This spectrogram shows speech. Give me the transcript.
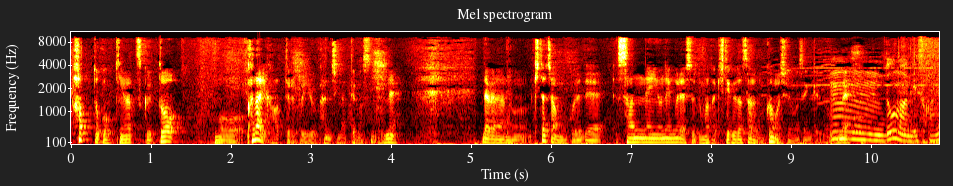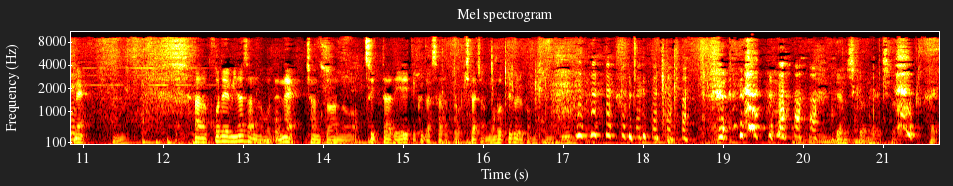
はっとこう気がつくともうかなり変わってるという感じになってますんでねだからあの北ちゃんもこれで3年4年ぐらいするとまた来てくださるのかもしれませんけれどうもね、んどうなんですかね。ね、うん、あのここで皆さんの方でねちゃんとあのツイッターで入れてくださると北ちゃん戻ってくるかもしれません。よろしくお願いします、はい、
